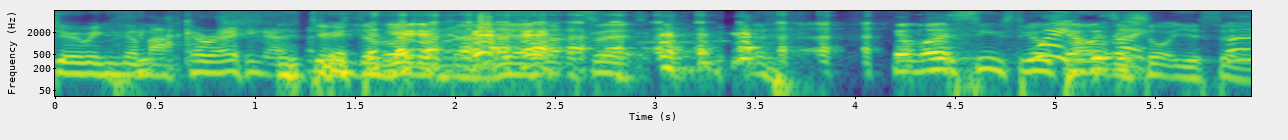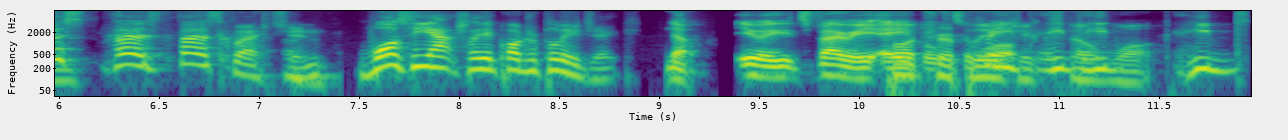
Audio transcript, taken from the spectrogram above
doing the Macarena. doing the Yeah. running man. Yeah, that's it. It It seems to go Wait, counter right. to what you're saying. First, first, first question: Was he actually a quadriplegic? No, he was very able to walk. Quadriplegics He'd- don't he'd- walk. He'd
